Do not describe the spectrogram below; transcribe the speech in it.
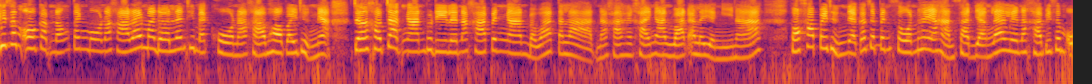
พี่สมโอกับน้องแตงโมนะคะ ได้มาเดินเล่นที่แมคโครนะคะ พอไปถึงเนี่ยเจอเขาจัดงานพอดีเลยนะคะ เป็นงานแบบว่าตลาดนะคะคล้ายๆ งานวัดอะไรอย่างนี้นะพอเข้าไปถึงเนี่ยก็จะเป็นโซนให้อาหารสัตว์อย่างแรกเลยนะคะพี่สมโอ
